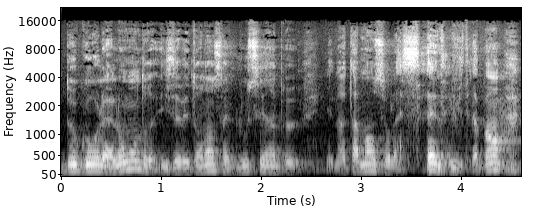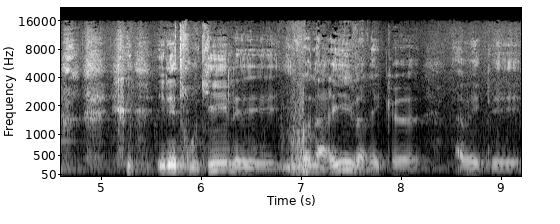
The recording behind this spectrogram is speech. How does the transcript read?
De Gaulle à Londres, ils avaient tendance à glousser un peu, et notamment sur la scène, évidemment. il est tranquille et Yvonne arrive avec les,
